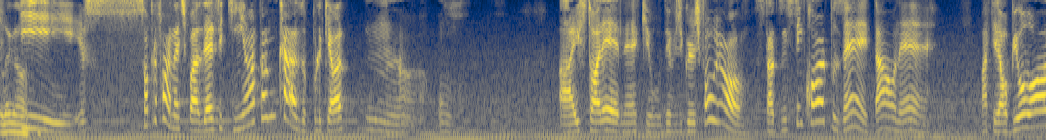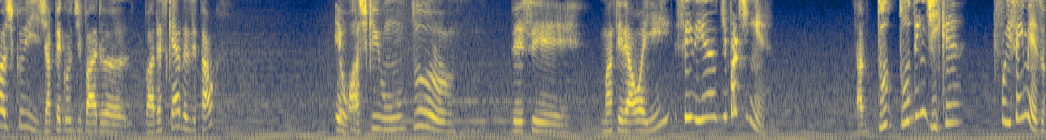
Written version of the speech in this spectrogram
é. Legal. E eu- só pra falar, né? Tipo, a Desiquinha, ela tá no caso, porque ela. hum, a história é, né, que o David Grush falou, ó, os Estados Unidos têm corpos, né, e tal, né? Material biológico e já pegou de várias, várias quedas e tal. Eu acho que um do, desse material aí seria de Varginha. Sabe? Tu- tudo indica que foi isso aí mesmo.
